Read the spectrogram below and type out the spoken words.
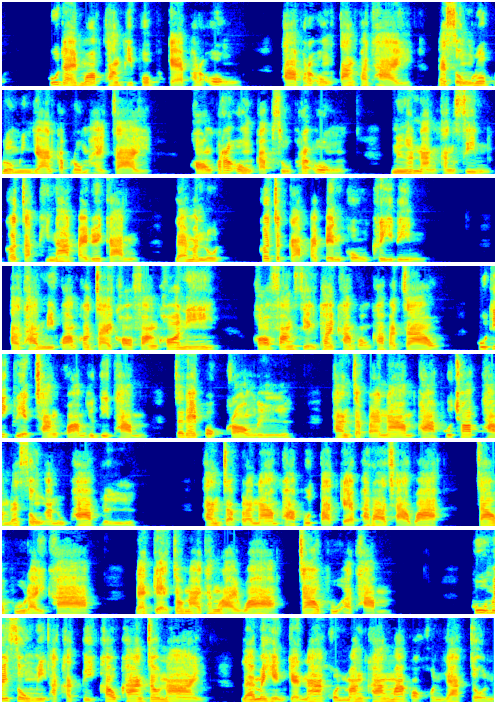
ผู้ใดมอบทั้งพิภพแก่พระองค์ ถ้าพระองค์ตั้งพระทัย และทรงรวบรวมวิญญาณกับลมหายใจ ของพระองค์กลับสู่พระองค์ เนื้อหนังทั้งสิ้นก็จะพินาศไปด้วยกัน และมนุษย์ก็จะกลับไปเป็นผงคลีดิน ถ้าท่านมีความเข้าใจขอฟังข้อนี้ ขอฟังเสียงถ้อยคำของข้าพเจ้า ผู้ที่เกลียดชังความยุติธรรม จะได้ปกครองหรือ ท่านจะประนามพระผู้ชอบธรรมและทรงอนุภาพหรือ ท่านจะประนามพระผู้ตัดแก่พระราชาว่าเจ้าผู้ไร้ค่า และแก่เจ้านายทั้งหลายว่าเจ้าผู้อธรรม ผู้ไม่ทรงมีอคติเข้าข้างเจ้านาย และไม่เห็นแก่หน้าคนมั่งคั่งมากกว่าคนยากจน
